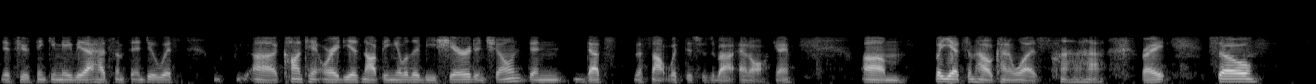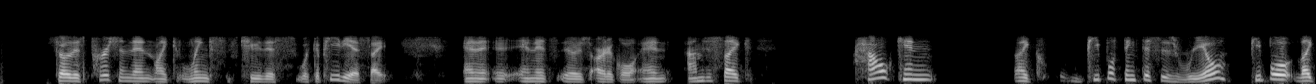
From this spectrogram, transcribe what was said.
if you're thinking maybe that had something to do with uh, content or ideas not being able to be shared and shown, then that's that's not what this was about at all. Okay, um, but yet somehow it kind of was, right? So so this person then like links to this Wikipedia site, and it, and it's this article, and I'm just like, how can like people think this is real? People like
